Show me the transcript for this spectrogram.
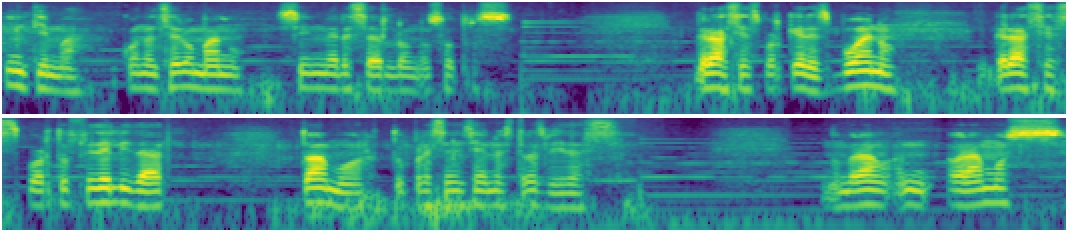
íntima con el ser humano sin merecerlo nosotros. Gracias porque eres bueno, Gracias por tu fidelidad, tu amor, tu presencia en nuestras vidas. Oramos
